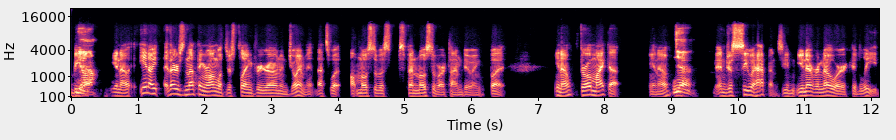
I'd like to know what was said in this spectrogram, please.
Beyond yeah. you know you know there's nothing wrong with just playing for your own enjoyment. That's what uh, most of us spend most of our time doing. But you know throw a mic up you know yeah. and just see what happens. You you never know where it could lead.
